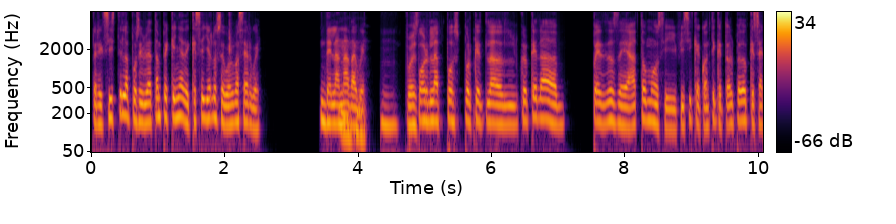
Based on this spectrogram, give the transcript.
pero existe la posibilidad tan pequeña de que ese hielo se vuelva a hacer, güey. De la nada, güey. Mm, Pues Por la, pues, porque la, creo que era pedos de átomos y física cuántica y todo el pedo que se,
